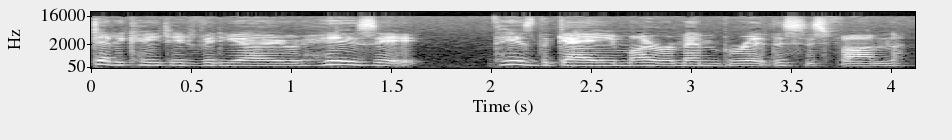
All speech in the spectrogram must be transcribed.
dedicated video, here's it here's the game, I remember it, this is fun,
